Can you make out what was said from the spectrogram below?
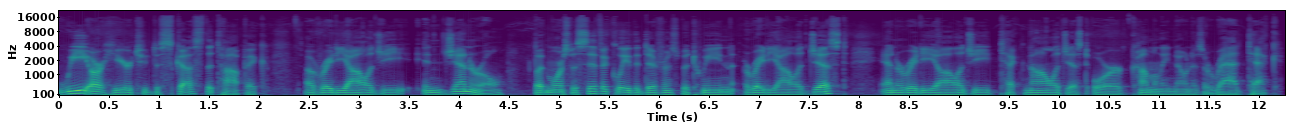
We are here to discuss the topic of radiology in general, but more specifically, the difference between a radiologist and a radiology technologist, or commonly known as a rad tech.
